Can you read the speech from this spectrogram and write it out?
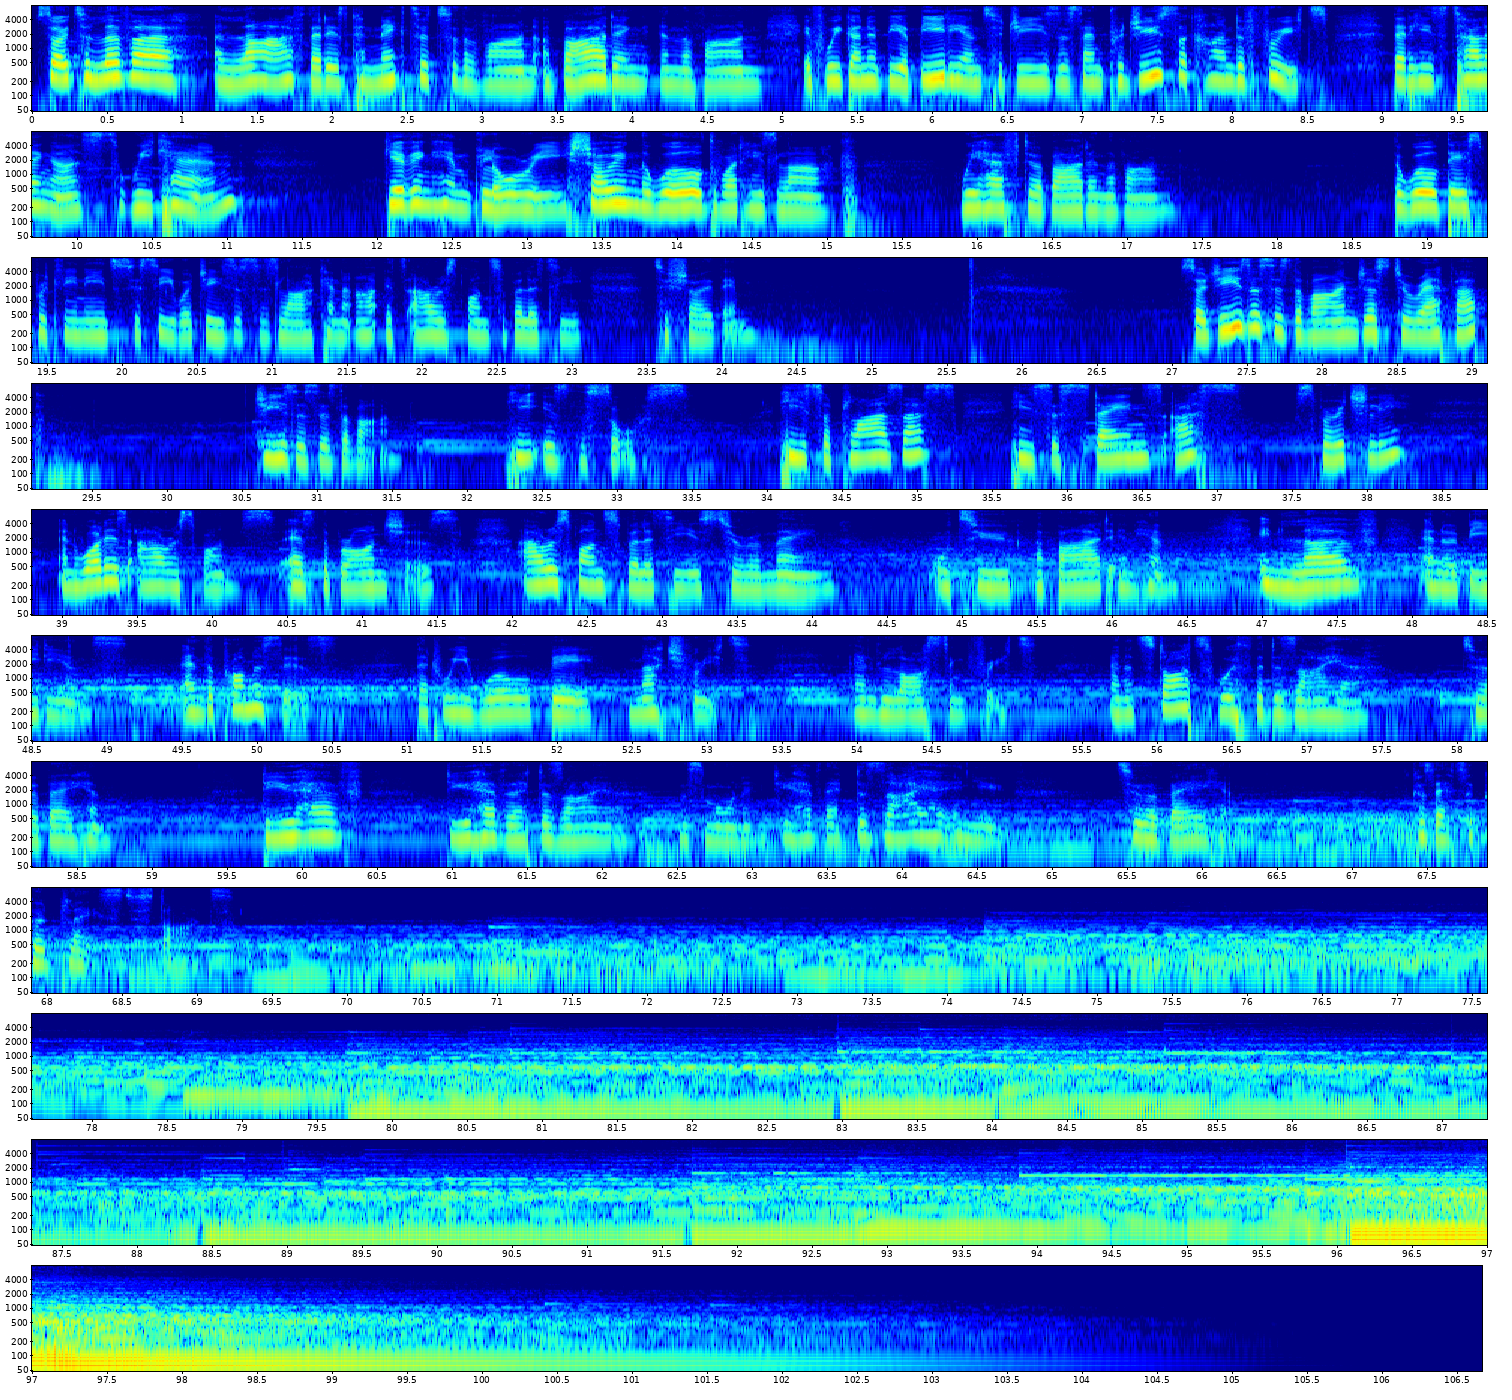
So, to live a, a, life that is connected to the vine, abiding in the vine, if we're going to be obedient to Jesus and produce the kind of fruit that He's telling us we can, giving Him glory, showing the world what He's like, we have to abide in the vine. The world desperately needs to see what Jesus is like, and our, it's our responsibility to show them. So, Jesus is the vine, just to wrap up. Jesus is the vine, He is the source. He supplies us, He sustains us spiritually. And what is our response as the branches? Our responsibility is to remain or to abide in Him in love and obedience. And the promise is that we will bear much fruit and lasting fruit. And it starts with the desire to obey Him. Do you have, do you have that desire this morning? Do you have that desire in you to obey Him? Because that's a good place to start.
